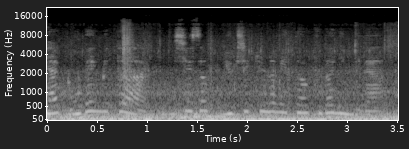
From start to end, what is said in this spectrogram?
약 500m 앞 시속 60km 구간입니다.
